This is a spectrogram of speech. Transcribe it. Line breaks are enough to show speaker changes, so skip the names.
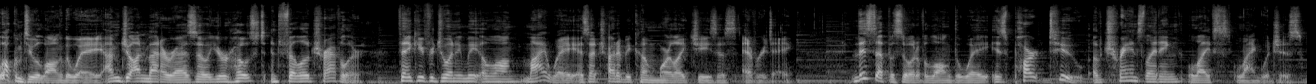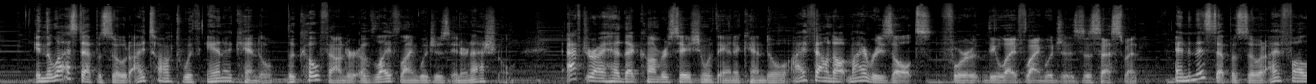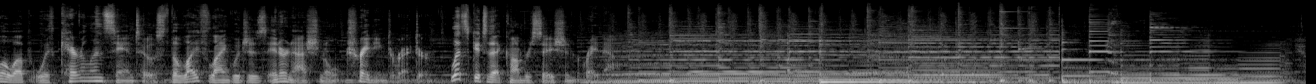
Welcome to Along the Way. I'm John Matarazzo, your host and fellow traveler. Thank you for joining me along my way as I try to become more like Jesus every day. This episode of Along the Way is part two of translating life's languages. In the last episode, I talked with Anna Kendall, the co founder of Life Languages International. After I had that conversation with Anna Kendall, I found out my results for the Life Languages assessment. And in this episode, I follow up with Carolyn Santos, the Life Languages International Training Director. Let's get to that conversation right now.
